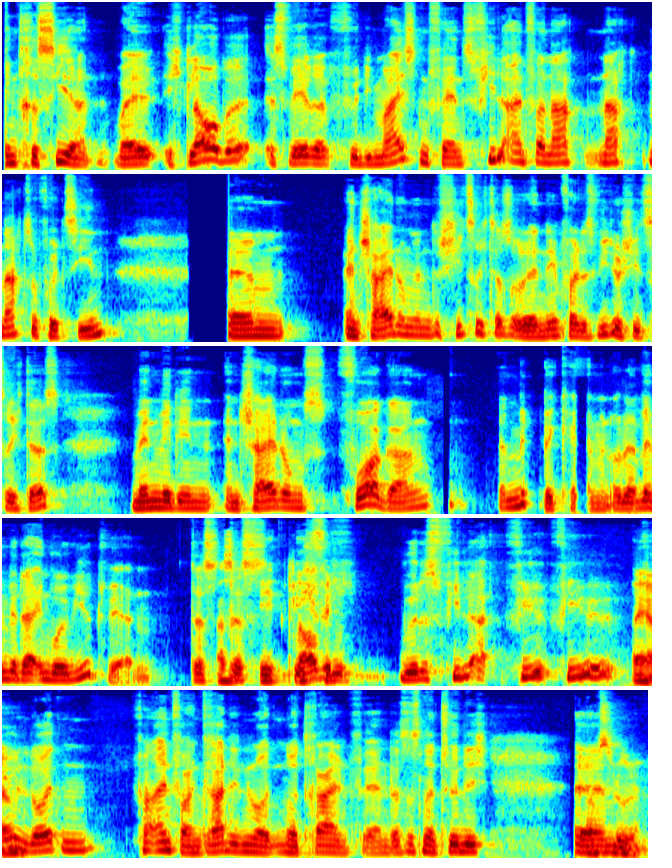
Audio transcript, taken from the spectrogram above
interessieren, weil ich glaube, es wäre für die meisten Fans viel einfacher nach, nach, nachzuvollziehen, ähm, Entscheidungen des Schiedsrichters oder in dem Fall des Videoschiedsrichters, wenn wir den Entscheidungsvorgang mitbekämen oder wenn wir da involviert werden. Das, Also das glaube ich, würde es viel, viel, viel, Ja, ja. vielen Leuten vereinfachen, gerade den neu- neutralen Fan. Das ist natürlich ähm,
